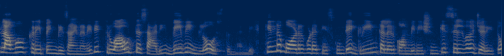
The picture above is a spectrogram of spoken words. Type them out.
ఫ్లవర్ క్రీపింగ్ డిజైన్ అనేది త్రూ అవుట్ ద శారీ వీవింగ్లో వస్తుందండి. కింద బార్డర్ కూడా తీసుకుంటే గ్రీన్ కలర్ కాంబినేషన్కి సిల్వర్ జరీతో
